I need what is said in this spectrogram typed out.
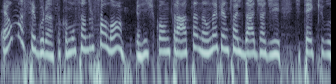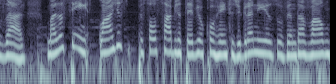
é uma segurança, como o Sandro falou. A gente contrata não na eventualidade já de, de ter que usar. Mas assim, lá o pessoal sabe, já teve ocorrência de granizo, vendaval.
